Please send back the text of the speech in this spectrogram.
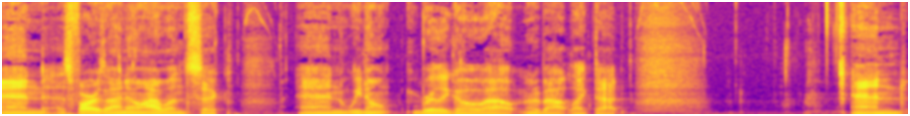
and as far as I know, I wasn't sick, and we don't really go out and about like that. And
